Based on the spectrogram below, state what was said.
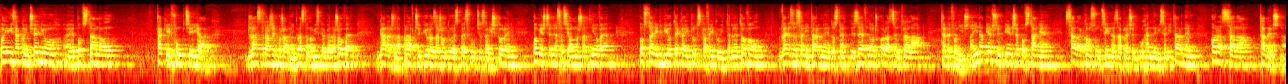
Po jej zakończeniu e, powstaną takie funkcje jak dla Straży Pożarnej dwa stanowiska garażowe, garaż naprawczy, biuro zarządu SP z funkcją sali szkoleń, pomieszczenia socjalno-szatniowe, powstanie biblioteka i klub z kafejką internetową, węzeł sanitarny dostępny z zewnątrz oraz centrala telefoniczna. I na pierwszym piętrze powstanie sala konsumpcyjna z zapleczem kuchennym i sanitarnym oraz sala taneczna.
